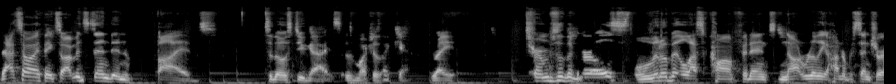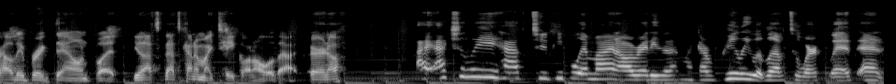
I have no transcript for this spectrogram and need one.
that's how I think. So I've been sending vibes to those two guys as much as I can. Right In terms of the girls, a little bit less confident. Not really 100% sure how they break down, but you know, that's that's kind of my take on all of that. Fair enough. I actually have two people in mind already that I'm like, I really would love to work with. And,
